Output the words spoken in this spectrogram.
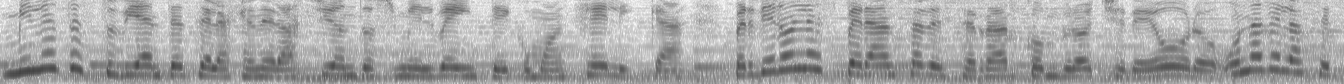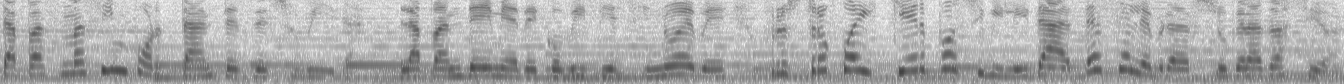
Miles de estudiantes de la generación 2020, como Angélica, perdieron la esperanza de cerrar con broche de oro una de las etapas más importantes de su vida. La pandemia de COVID-19 frustró cualquier posibilidad de celebrar su graduación.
